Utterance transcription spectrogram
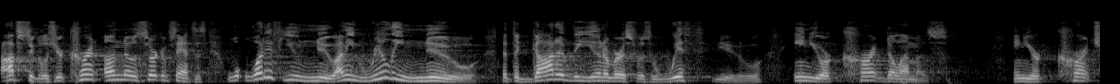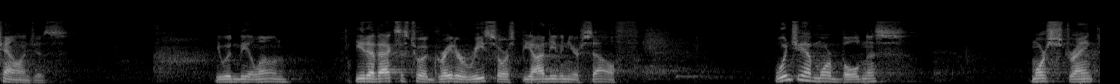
obstacles, your current unknown circumstances. what if you knew, I mean, really knew, that the God of the universe was with you in your current dilemmas, in your current challenges? You wouldn't be alone. You'd have access to a greater resource beyond even yourself. Wouldn't you have more boldness, more strength?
